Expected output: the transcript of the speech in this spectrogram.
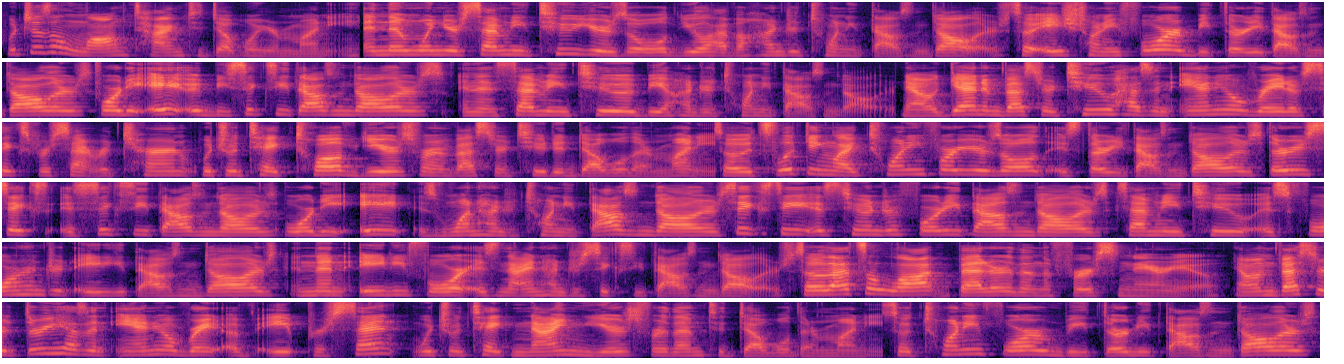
which is a long time to double your money. And then when you're 72 years old, you'll have $120,000. So age 24 would be $30,000, 48 would be $60,000, and then 72 would be $120,000. Now again, investor 2 has an annual rate of 6% return, which would take 12 years for investor 2 to double their money. So it's looking like 24 years old is $30,000, 36 is $60,000, 48 is $120,000, 60 is $240,000, 72 is $480,000, and then 84 is $960,000. So that's a lot better than the first scenario. Now, investor three has an annual rate of 8%, which would take nine years for them to double their money. So 24 would be $30,000,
